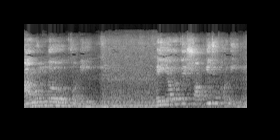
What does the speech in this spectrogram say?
আনন্দ খনি। এই জগতে সবকিছু খনি।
